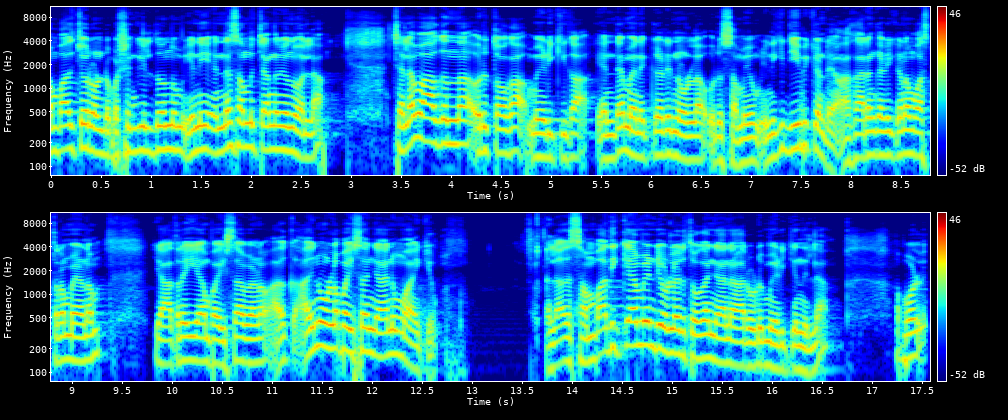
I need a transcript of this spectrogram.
സമ്പാദിച്ചവരുണ്ട്. പക്ഷേങ്കിൽ ഇതൊന്നും ഇനി എന്നെ സംബന്ധിച്ച് അങ്ങനെയൊന്നുമല്ല. ചിലവാകുന്ന ഒരു തുക മേടിക്കുക എന്റെ മെനക്കേടിനുള്ള ഒരു സമയം എനിക്ക് ജീവിക്കണ്ടേ. ആഹാരം കഴിക്കണം വസ്ത്രം വേണം യാത്ര ചെയ്യാൻ പൈസ വേണം. അത് അതിനുള്ള പൈസ ഞാനും വാങ്ങിക്കും. അല്ലാതെ സമ്പാദിക്കാൻ വേണ്ടിയുള്ളൊരു തുക ഞാൻ ആരോടും മേടിക്കുന്നില്ല. അപ്പോൾ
